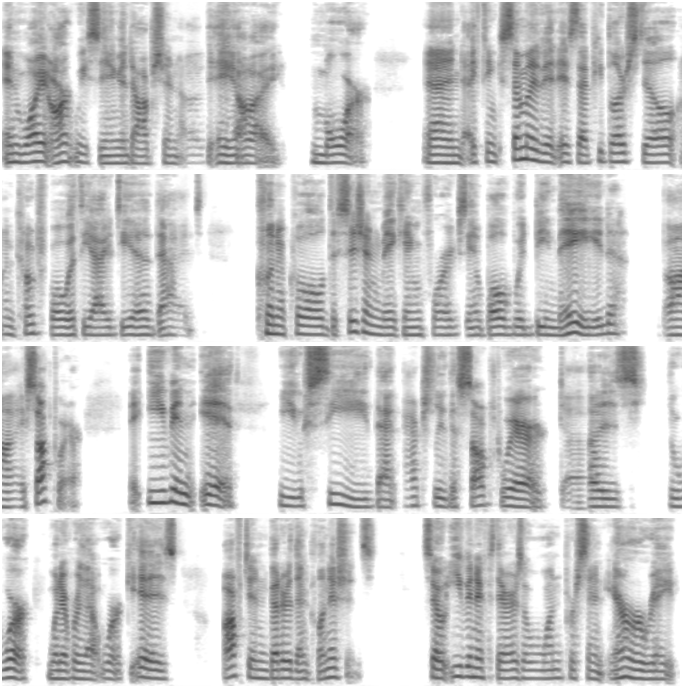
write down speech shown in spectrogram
and why aren't we seeing adoption of AI more? And I think some of it is that people are still uncomfortable with the idea that clinical decision making, for example, would be made by software. Even if you see that actually the software does the work, whatever that work is, often better than clinicians. So even if there's a 1% error rate,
